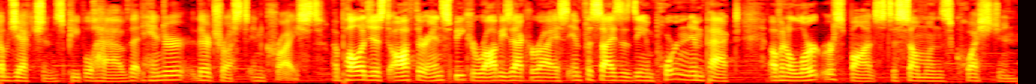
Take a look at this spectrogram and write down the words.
objections people have that hinder their trust in Christ. Apologist, author, and speaker Ravi Zacharias emphasizes the important impact of an alert response to someone's question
